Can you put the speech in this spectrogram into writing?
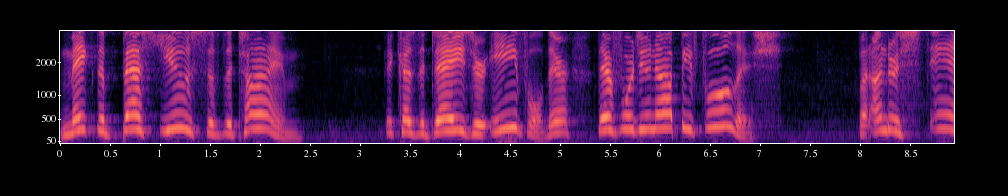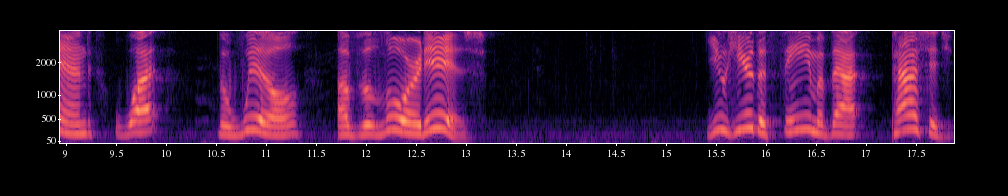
Make the best use of the time, because the days are evil. Therefore, do not be foolish, but understand what the will of the Lord is. You hear the theme of that passage.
